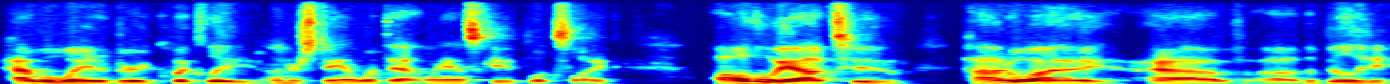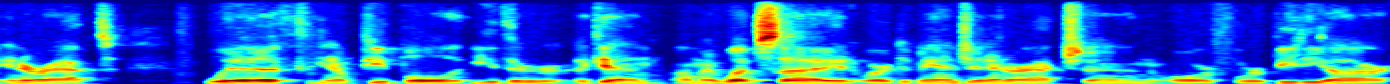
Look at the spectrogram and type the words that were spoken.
have a way to very quickly understand what that landscape looks like, all the way out to how do I have uh, the ability to interact with you know people either again on my website or demand gen interaction or for BDR,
